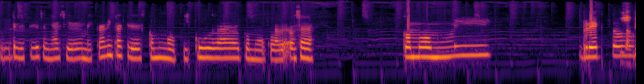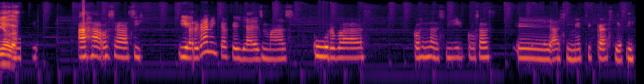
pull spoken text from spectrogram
tú tenías que diseñar si era mecánica, que es como picuda, como cuadrada, o sea, como muy recto. ajá, o sea, sí. Y orgánica, que ya es más curvas, cosas así, cosas eh, asimétricas y así.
